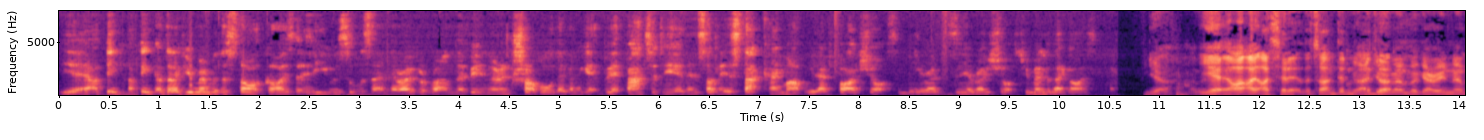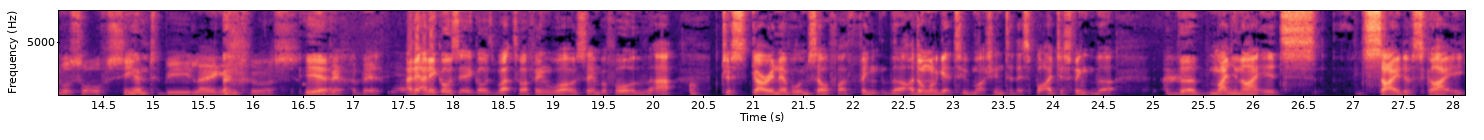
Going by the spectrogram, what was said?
Yeah, I think I think I don't know if you remember the start, guys, that he was sort of saying they're overrun, they're being they're in trouble, they're going to get a bit battered here. Then suddenly a stat came up, we'd had five shots and Villa had zero shots. Do you remember that, guys? Yeah, I mean, Yeah, I, I said it at the time, didn't I? I do But- remember Gary Neville sort of seemed Yeah. to be laying into us Yeah. a bit. A bit. And it, and it goes it goes back to I think what I was saying before that just Gary Neville himself. I think that I don't want to get too much into this, but I just think that the Man United's side of Sky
